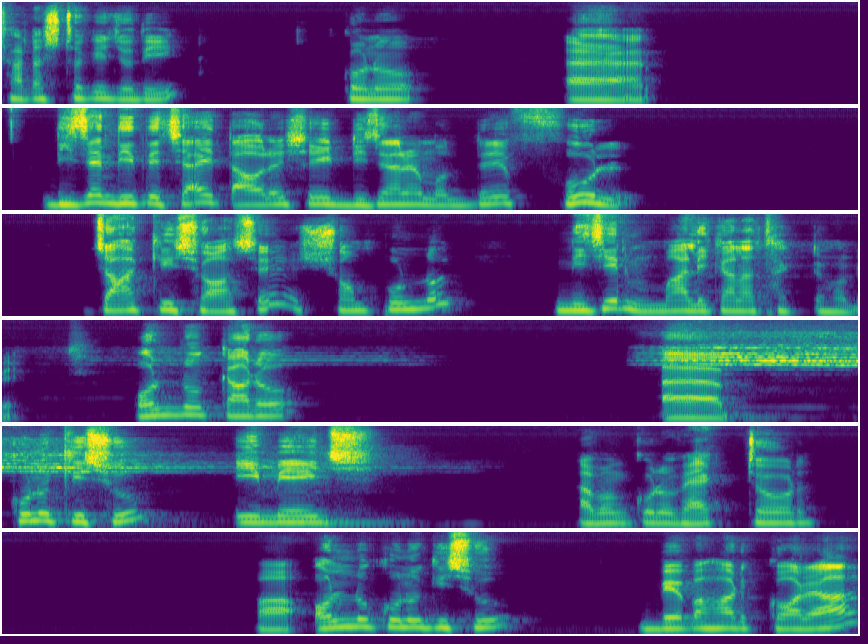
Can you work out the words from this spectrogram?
শাটার স্টকে যদি কোনো ডিজাইন দিতে চাই, তাহলে সেই ডিজাইনের মধ্যে ফুল যা কিছু আছে সম্পূর্ণ নিজের মালিকানা থাকতে হবে। অন্য কারও কোনো কিছু ইমেজ এবং কোনো ভ্যাক্টর বা অন্য কোনো কিছু ব্যবহার করা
